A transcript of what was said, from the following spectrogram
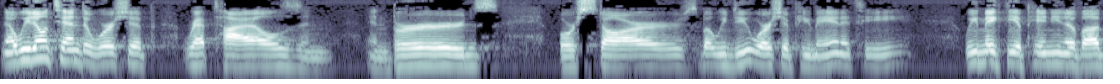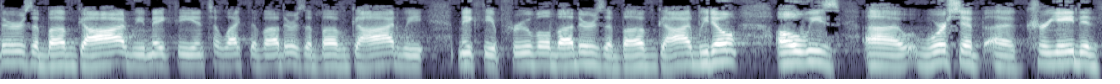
Now, we don't tend to worship reptiles and and birds or stars, but we do worship humanity. We make the opinion of others above God. We make the intellect of others above God. We make the approval of others above God. We don't always uh, worship uh, created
